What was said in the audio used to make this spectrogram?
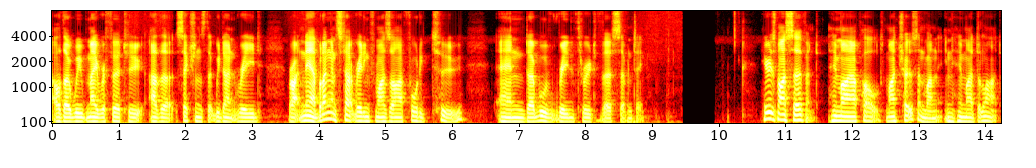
although we may refer to other sections that we don't read right now. But I'm going to start reading from Isaiah 42 and uh, we'll read through to verse 17. Here is my servant, whom I uphold, my chosen one, in whom I delight.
